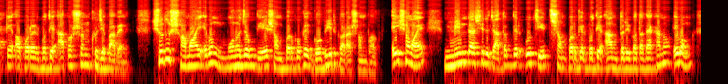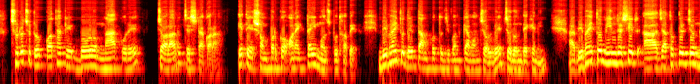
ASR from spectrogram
একে অপরের প্রতি আকর্ষণ খুঁজে পাবেন। শুধু সময় এবং মনোযোগ দিয়ে সম্পর্ককে গভীর করা সম্ভব। এই সময় মীন রাশির জাতকদের উচিত সম্পর্কের প্রতি আন্তরিকতা দেখানো এবং ছোট ছোট কথাকে বড় না করে চলার চেষ্টা করা। এতে সম্পর্ক অনেকটাই মজবুত হবে। বিবাহিতদের দাম্পত্য জীবন কেমন চলবে? চলুন দেখে নিই। বিবাহিত মীন রাশির জাতকদের জন্য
